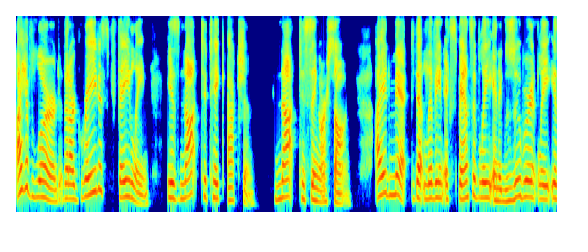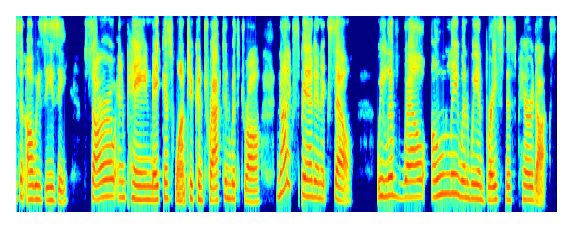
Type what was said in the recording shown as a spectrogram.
I have learned that our greatest failing is not to take action, not to sing our song. I admit that living expansively and exuberantly isn't always easy. Sorrow and pain make us want to contract and withdraw, not expand and excel. We live well only when we embrace this paradox.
